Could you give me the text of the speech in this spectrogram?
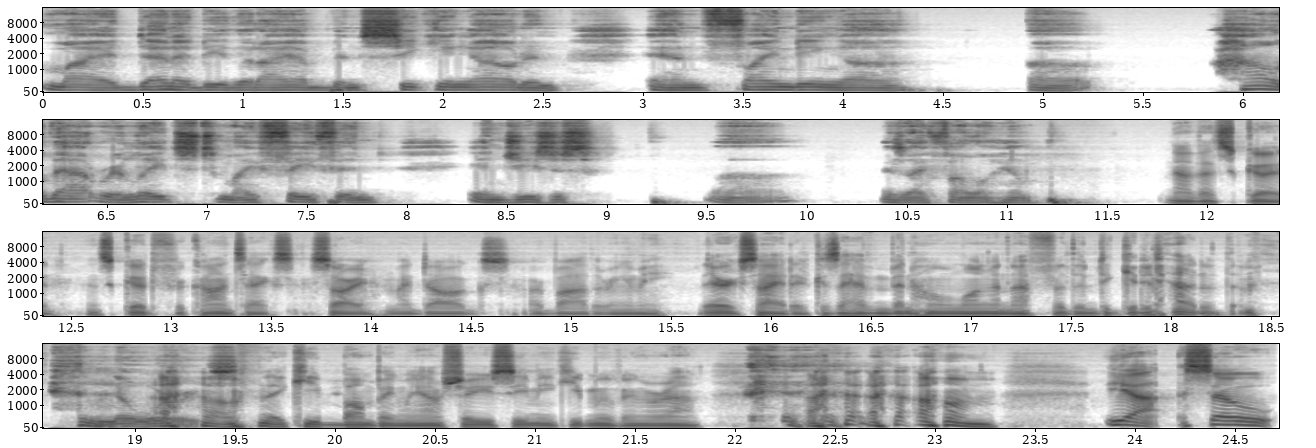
my identity that I have been seeking out and and finding uh, uh, how that relates to my faith in in Jesus uh, as I follow Him. No, that's good. That's good for context. Sorry, my dogs are bothering me. They're excited because I haven't been home long enough for them to get it out of them. no worries. Um, they keep bumping me. I'm sure you see me keep moving around. um, yeah. So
